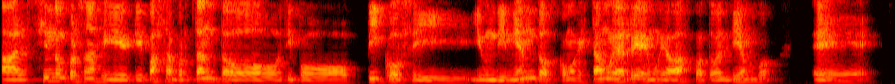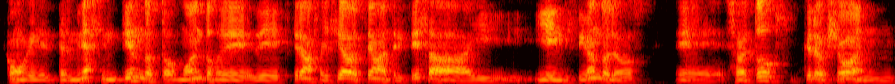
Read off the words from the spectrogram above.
a siendo un personaje que, que pasa por tanto tipo picos y, y hundimientos, como que está muy arriba y muy abajo todo el tiempo, eh, como que terminás sintiendo estos momentos de, extrema felicidad o extrema tristeza y, identificándolos, eh, sobre todo creo yo en,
